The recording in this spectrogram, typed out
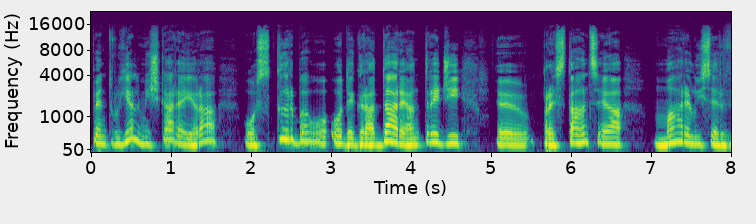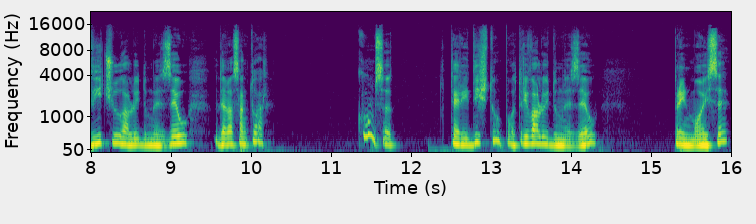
Pentru el mișcarea era o scârbă, o, o degradare a întregii e, prestanțe a marelui serviciu al lui Dumnezeu de la sanctuar. Cum să te ridici tu împotriva lui Dumnezeu prin Moise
